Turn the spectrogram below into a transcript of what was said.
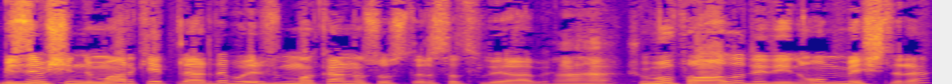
Bizim şimdi marketlerde bu herifin makarna sosları satılıyor abi. Aha. Şu bu pahalı dediğin 15 lira.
